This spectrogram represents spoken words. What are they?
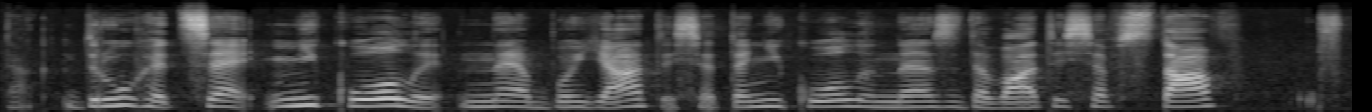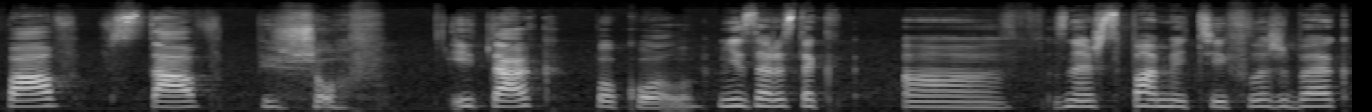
Так, друге, це ніколи не боятися та ніколи не здаватися. Встав, впав, встав, пішов. І так по колу. Мені зараз так. А, знаєш, з пам'яті флешбек,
